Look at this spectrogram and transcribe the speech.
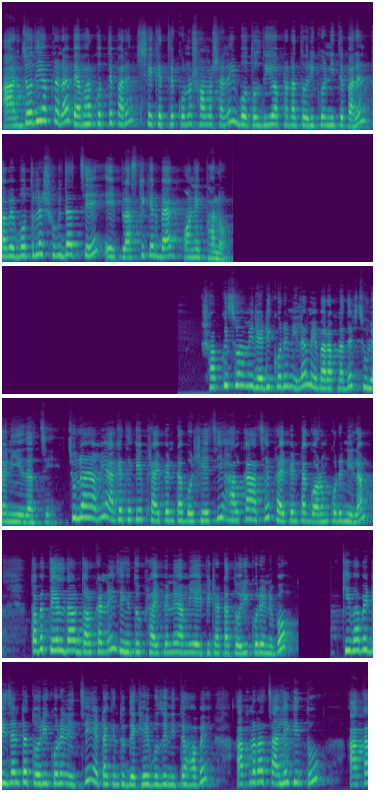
আর যদি আপনারা ব্যবহার করতে পারেন, সেক্ষেত্রে কোনো সমস্যা নেই। বোতল দিয়েও আপনারা তৈরি করে নিতে পারেন। তবে বোতলের সুবিধার চেয়ে এই প্লাস্টিকের ব্যাগ অনেক ভালো। সব কিছু আমি রেডি করে নিলাম, এবার আপনাদের চুলায় নিয়ে যাচ্ছি। চুলায় আমি আগে থেকেই ফ্রাই প্যানটা বসিয়েছি, হালকা আছে ফ্রাই প্যানটা গরম করে নিলাম। তবে তেল দেওয়ার দরকার নেই, যেহেতু ফ্রাই প্যানে আমি এই পিঠাটা তৈরি করে নেব। কীভাবে ডিজাইনটা তৈরি করে নিচ্ছি, এটা কিন্তু দেখেই বুঝে নিতে হবে। আপনারা চাইলে কিন্তু আঁকা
